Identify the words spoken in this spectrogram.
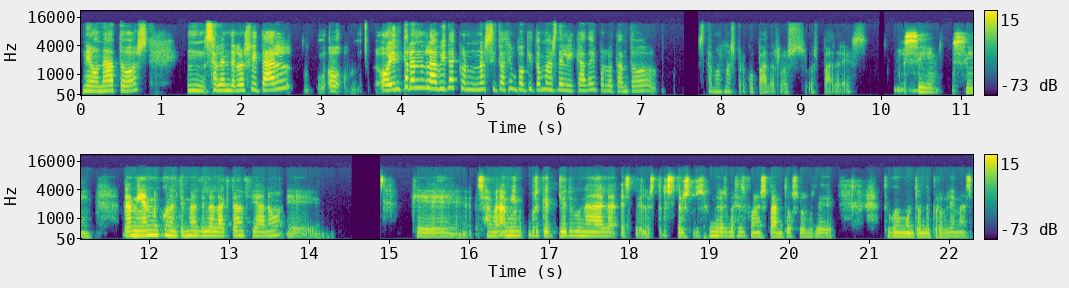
neonatos Mm, salen del hospital o, entran en la vida con una situación un poquito más delicada y por lo tanto estamos más preocupados los, padres. Sí, sí. También con el tema de la lactancia, ¿no? Eh, que a mí, porque yo tuve una, los, tres, los primeros meses fueron espantosos, tuve un montón de problemas.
